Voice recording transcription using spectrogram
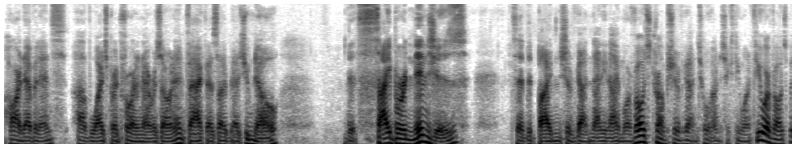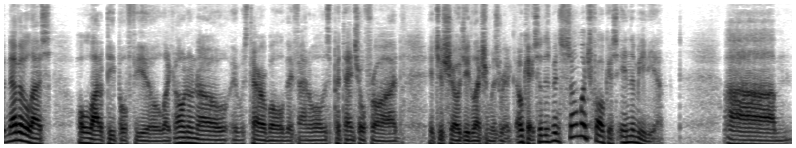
hard evidence of widespread fraud in Arizona. In fact, as, as you know, the cyber ninjas said that Biden should have gotten 99 more votes, Trump should have gotten 261 fewer votes, but nevertheless, a whole lot of people feel like, oh no, no, it was terrible. They found all this potential fraud. It just shows the election was rigged. Okay, so there's been so much focus in the media, um,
